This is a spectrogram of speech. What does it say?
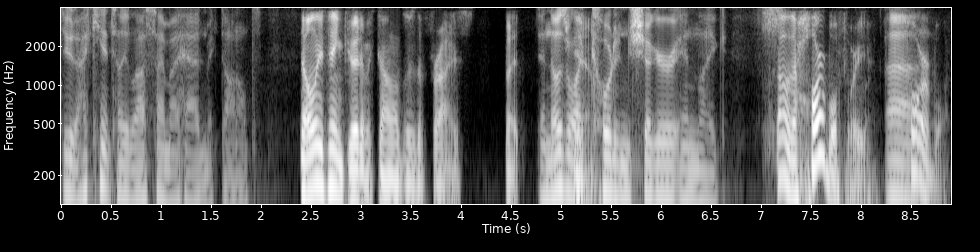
Dude, I can't tell you last time I had McDonald's. The only thing good at McDonald's are the fries. But and those are like Yeah. coated in sugar and like, Oh, they're horrible for you. uh, horrible.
